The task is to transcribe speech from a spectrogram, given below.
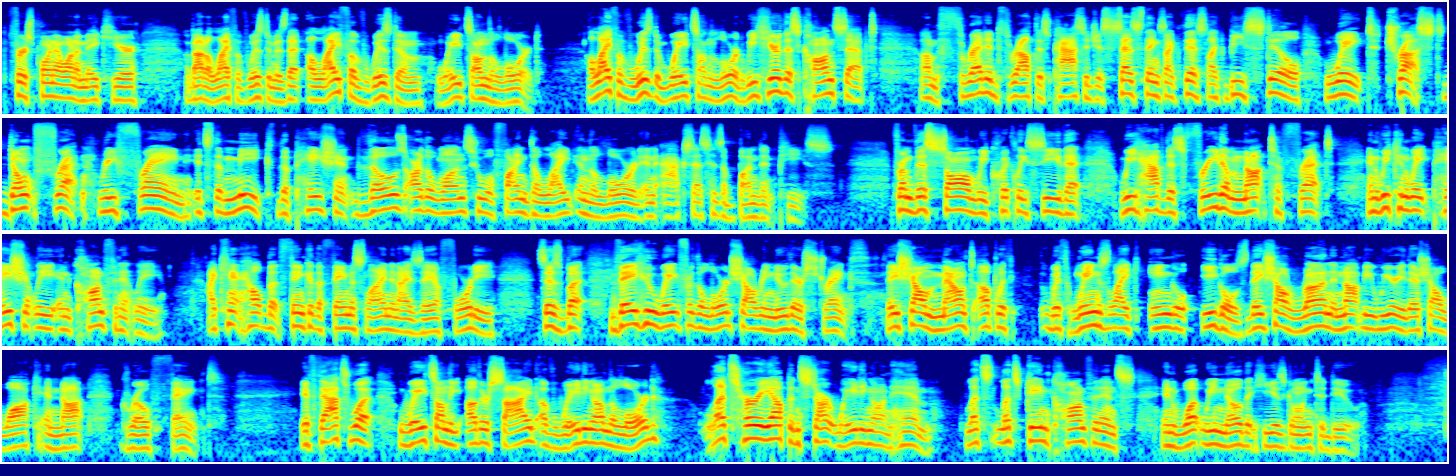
The First point I want to make here about a life of wisdom is that a life of wisdom waits on the Lord. A life of wisdom waits on the Lord. We hear this concept um, threaded throughout this passage. It says things like this like, be still, wait, trust, don't fret, refrain. It's the meek, the patient. Those are the ones who will find delight in the Lord and access his abundant peace. From this psalm, we quickly see that we have this freedom not to fret, and we can wait patiently and confidently. I can't help but think of the famous line in Isaiah 40 it says, But they who wait for the Lord shall renew their strength. They shall mount up with, with wings like eagles. They shall run and not be weary. They shall walk and not grow faint. If that's what waits on the other side of waiting on the Lord, Let's hurry up and start waiting on him. Let's, let's gain confidence in what we know that he is going to do.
